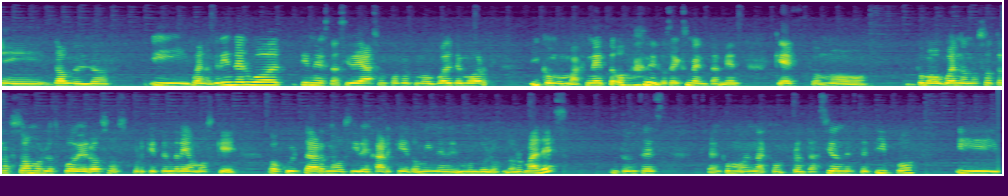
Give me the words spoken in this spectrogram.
eh, Dumbledore. Y bueno, Grindelwald tiene estas ideas un poco como Voldemort y como Magneto de los X-Men también, que es como, como, bueno, nosotros somos los poderosos porque tendríamos que ocultarnos y dejar que dominen el mundo los normales. Entonces están como en una confrontación de este tipo y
